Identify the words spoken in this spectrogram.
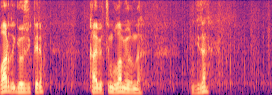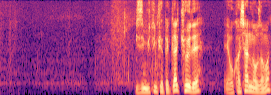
Vardı gözlüklerim. Kaybettim bulamıyorum da. Bu giden Bizim bütün köpekler köyde. E o kaçan ne o zaman?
